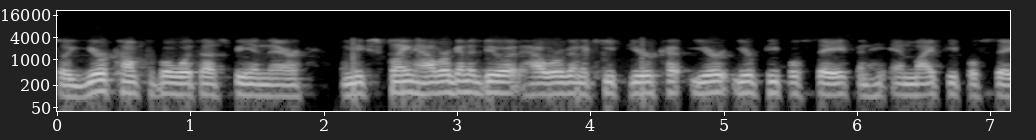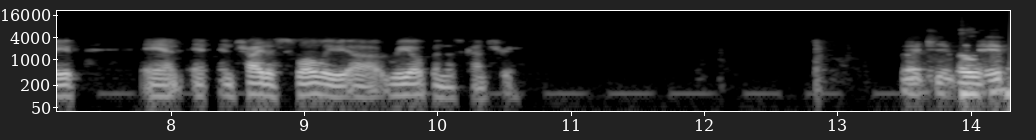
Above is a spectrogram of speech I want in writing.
so you're comfortable with us being there let me explain how we're going to do it, how we're going to keep your your your people safe and and my people safe, and and, and try to slowly uh, reopen this country. Thank you, so, Abe.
